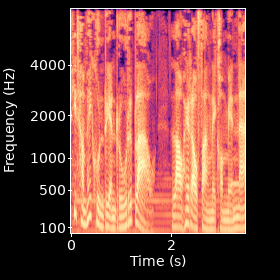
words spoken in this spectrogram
ที่ทำให้คุณเรียนรู้หรือเปล่า เล่าให้เราฟังในคอมเมนต์นะ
